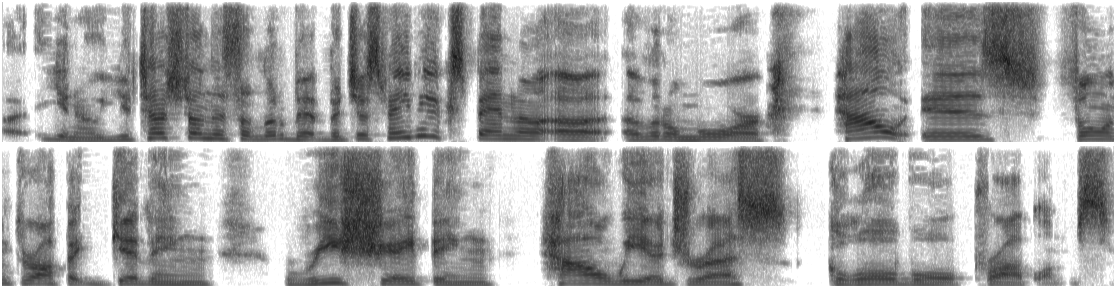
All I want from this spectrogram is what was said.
uh, you know, you touched on this a little bit, but just maybe expand a, a little more. How is philanthropic giving reshaping how we address global problems?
